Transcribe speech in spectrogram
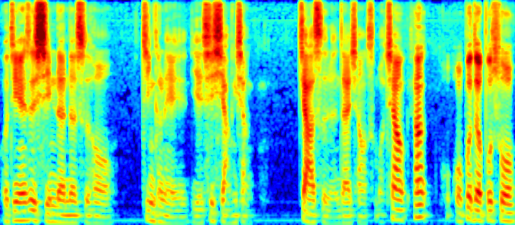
我今天是行人的时候，尽可能也也去想一想驾驶人在想什么。像像我不得不说，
